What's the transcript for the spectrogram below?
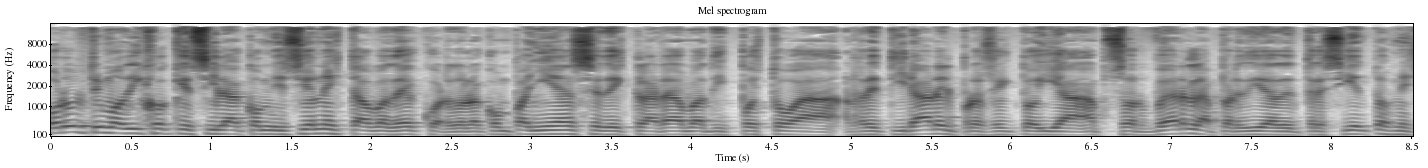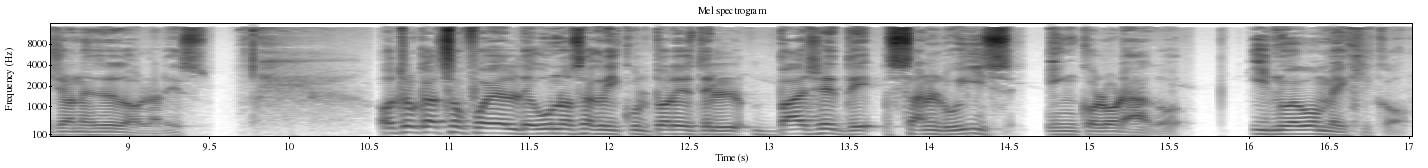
Por último, dijo que si la comisión estaba de acuerdo, la compañía se declaraba dispuesto a retirar el proyecto y a absorber la pérdida de 300 millones de dólares. Otro caso fue el de unos agricultores del Valle de San Luis, en Colorado y Nuevo México.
